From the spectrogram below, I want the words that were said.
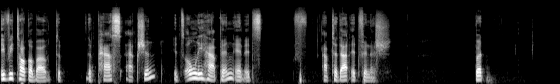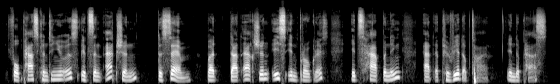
If we talk about the, the past action it's only happened and it's after that it finished but for past continuous it's an action the same but that action is in progress. It's happening at a period of time in the past.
